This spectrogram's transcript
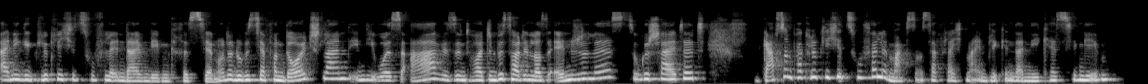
einige glückliche Zufälle in deinem Leben, Christian, oder? Du bist ja von Deutschland in die USA. Wir sind heute, du bist heute in Los Angeles zugeschaltet. Gab es ein paar glückliche Zufälle? Magst du uns da vielleicht mal einen Blick in dein Nähkästchen geben?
